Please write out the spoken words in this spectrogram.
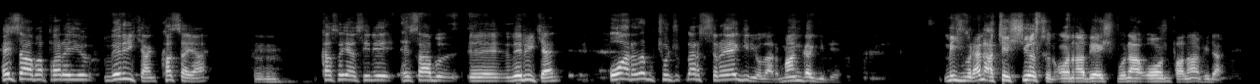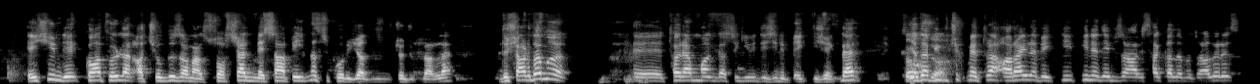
Hesaba parayı verirken kasaya Hı hı. kasaya seni hesabı e, verirken o arada bu çocuklar sıraya giriyorlar manga gibi. Mecburen ateşliyorsun ona 5 buna 10 falan filan. E şimdi kuaförler açıldığı zaman sosyal mesafeyi nasıl koruyacağız biz bu çocuklarla? Dışarıda mı e, tören mangası gibi dizilip bekleyecekler? Çok ya da zor. bir buçuk metre arayla bekleyip yine de biz abi sakalımızı alırız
